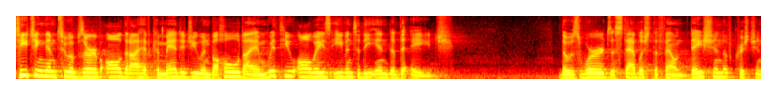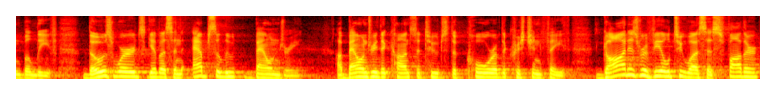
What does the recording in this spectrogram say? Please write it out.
teaching them to observe all that I have commanded you, and behold, I am with you always, even to the end of the age. Those words establish the foundation of Christian belief. Those words give us an absolute boundary, a boundary that constitutes the core of the Christian faith. God is revealed to us as Father,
